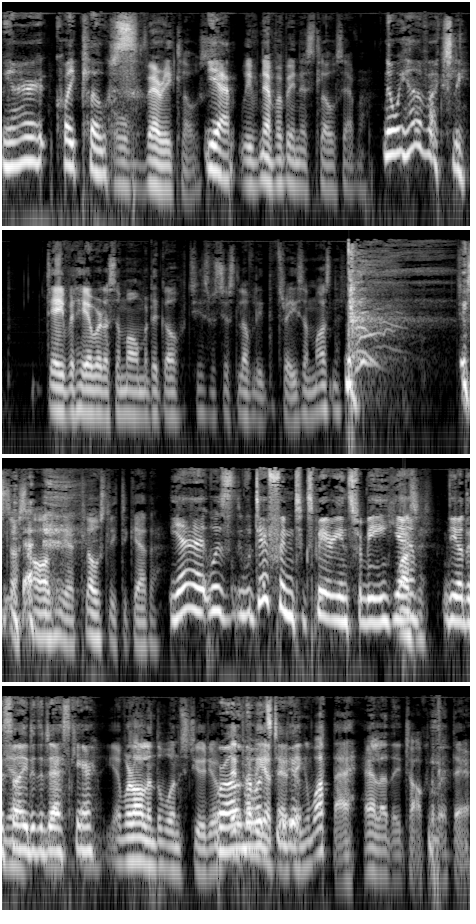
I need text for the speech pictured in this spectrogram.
We are quite close. Oh, very close. Yeah. We've never been as close ever. No, we have actually. David here with us a moment ago. Jeez, it was just lovely, the threesome, wasn't it? just us all here closely together. Yeah, it was a different experience for me. Yeah, the other Yeah. side of the desk here. Yeah, we're all in the one studio. We're all in the one studio. thinking, what the hell are they talking about there?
